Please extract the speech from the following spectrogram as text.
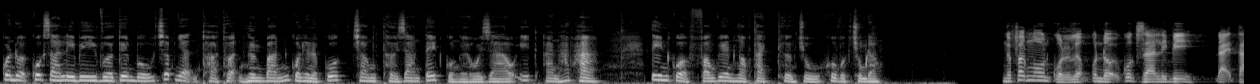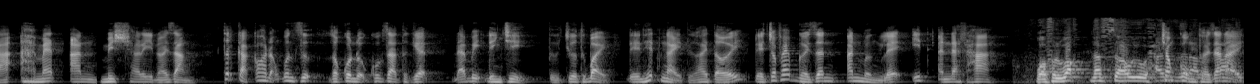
Quân đội quốc gia Libya vừa tuyên bố chấp nhận thỏa thuận ngừng bắn của Liên Hợp Quốc trong thời gian Tết của người Hồi giáo Eid al-Adha. Tin của phóng viên Ngọc Thạch thường trú khu vực Trung Đông. Người phát ngôn của lực lượng quân đội quốc gia Libya, Đại tá Ahmed al-Mishari nói rằng tất cả các hoạt động quân sự do quân đội quốc gia thực hiện đã bị đình chỉ từ trưa thứ Bảy đến hết ngày thứ Hai tới để cho phép người dân ăn mừng lễ Eid al-Adha trong cùng thời gian này,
